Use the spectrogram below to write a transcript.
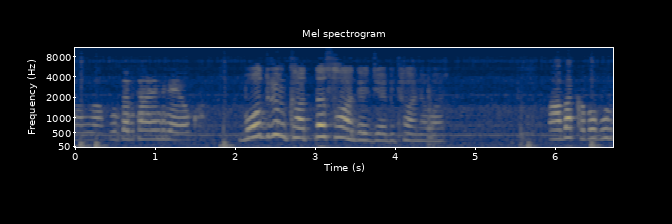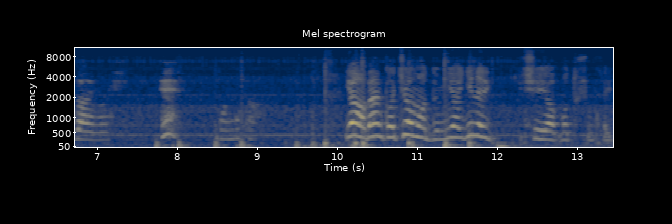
Allah burada bir tane bile yok. Bodrum katta sadece bir tane var. Aa bak kapı buradaymış. Dondu da. Ya ben kaçamadım ya yine şey yapma tuşum kayıp.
